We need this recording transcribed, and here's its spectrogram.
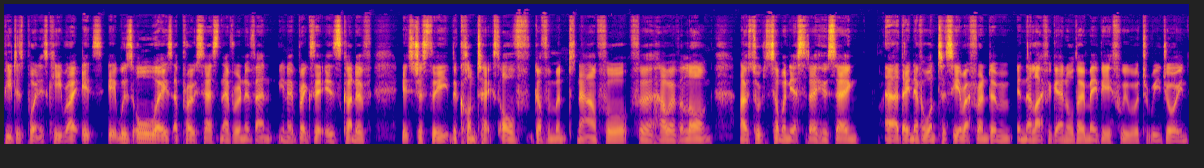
Peter's point is key, right? It's. It was always a process, never an event. You know, Brexit is kind of. It's just the the context of government now for for however long. I was talking to someone yesterday who's saying uh, they never want to see a referendum in their life again. Although maybe if we were to rejoin,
